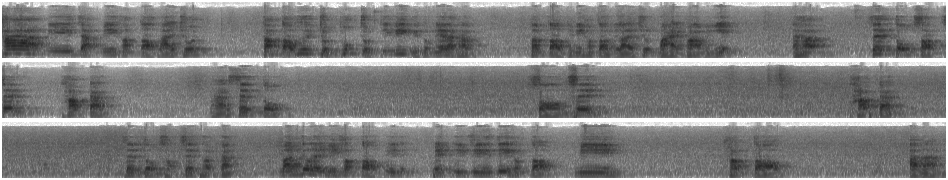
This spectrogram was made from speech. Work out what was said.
ถ้ามีจะมีคำตอบหลายชุด คำตอบคือจุดทุกจุดที่วิ่งอยู่ตรงนี้แหละครับคำตอบจะมีคำตอบอยู่หลายชุดหมายความอย่างนี้นะครับ เส้นตรงสองเส้นทับกันนะเส้นตรงสองเส้น ทับกัน เส้นตรงสองเส้นทับกัน มันก็เลยมีคำตอบเป็นอินฟินิตี้คำตอบมีคำตอบอนันต์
